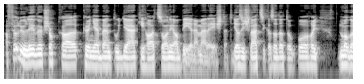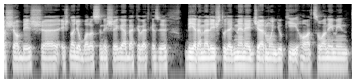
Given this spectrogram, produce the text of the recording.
a fölül lévők sokkal könnyebben tudják kiharcolni a béremelést. Tehát ugye az is látszik az adatokból, hogy magasabb és, és nagyobb valószínűséggel bekövetkező béremelést tud egy menedzser mondjuk kiharcolni, mint,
